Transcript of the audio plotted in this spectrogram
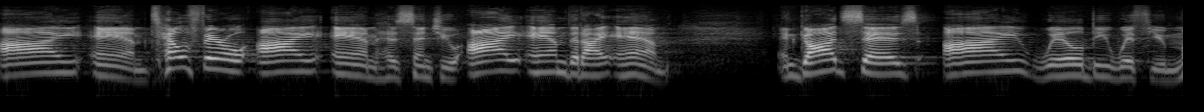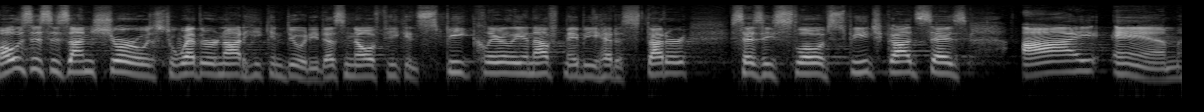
I am. Tell Pharaoh, I am has sent you. I am that I am. And God says, I will be with you. Moses is unsure as to whether or not he can do it. He doesn't know if he can speak clearly enough. Maybe he had a stutter. Says he's slow of speech. God says, I am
